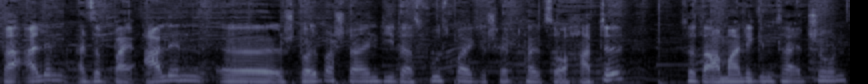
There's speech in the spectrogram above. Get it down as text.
bei allen, also bei allen äh, Stolpersteinen, die das Fußballgeschäft halt so hatte, zur damaligen Zeit schon,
